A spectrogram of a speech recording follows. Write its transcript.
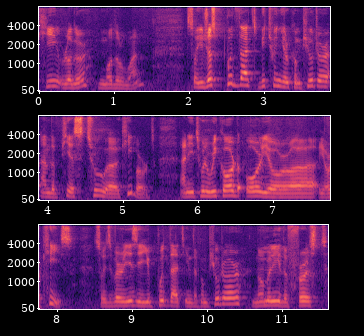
keylogger model one. So you just put that between your computer and the PS2 uh, keyboard, and it will record all your, uh, your keys. So it's very easy. You put that in the computer. Normally, the first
